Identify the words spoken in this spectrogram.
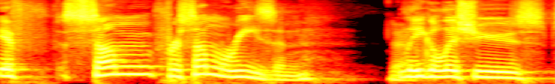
if some for some reason legal issues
